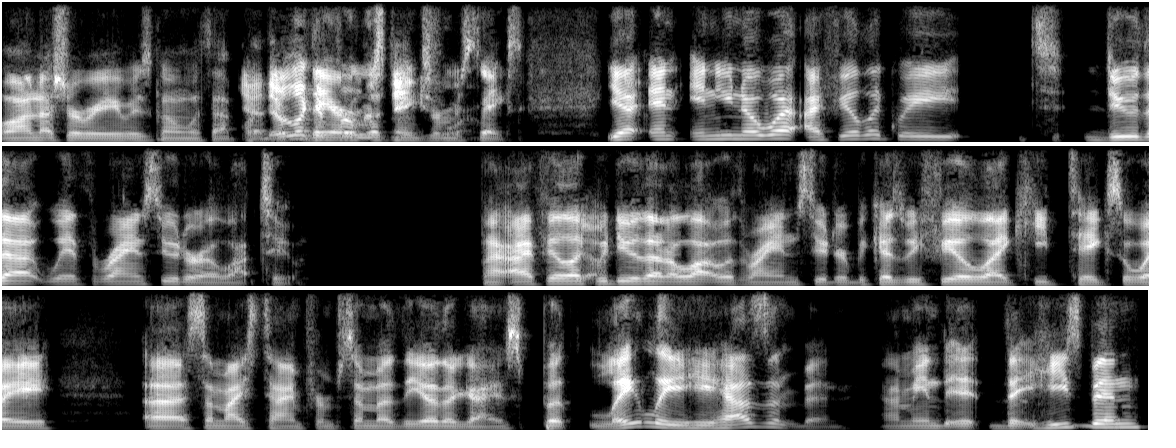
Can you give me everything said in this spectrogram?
well, I'm not sure where he was going with that. Yeah, they're looking, they for, looking mistakes for mistakes. Yeah, and and you know what? I feel like we t- do that with Ryan Suter a lot too. I, I feel like yeah. we do that a lot with Ryan Suter because we feel like he takes away uh, some ice time from some of the other guys. But lately, he hasn't been. I mean, it, the, he's been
